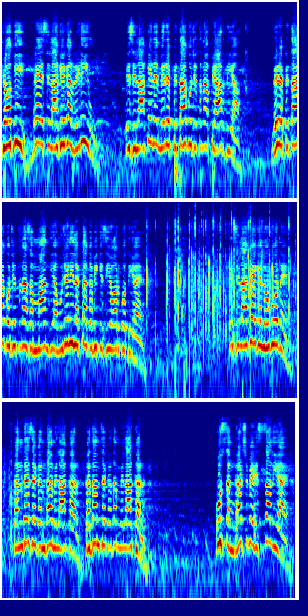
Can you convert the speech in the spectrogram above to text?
क्योंकि मैं इस इलाके का ऋणी हूँ। इस इलाके ने मेरे पिता को जितना प्यार दिया, मेरे पिता को जितना सम्मान दिया, मुझे नहीं लगता कभी किसी और को दिया है। इस इलाके के लोगों ने कंधे से कंधा मिलाकर, कदम से कदम मिलाकर उस संघर्ष में हिस्सा लिया है।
